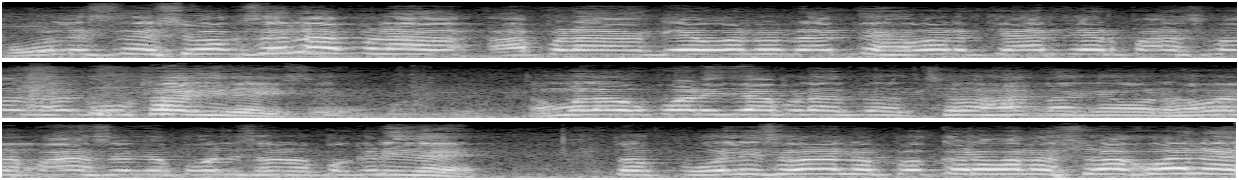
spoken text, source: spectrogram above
પોલીસને શોખ છે ને આપણા આપણા આગેવાનો રાતે સવારે ચાર ચાર, પાંચ પાંચ ઉઠાવી જાય છે. હમણાં ઉપાડી જાય આપણા છ, સાત આગેવાનો. સવારે પાંચ વાગે પોલીસ પકડી જાય. તો પોલીસ વાળાને પકડવાનો શોખ હોય ને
